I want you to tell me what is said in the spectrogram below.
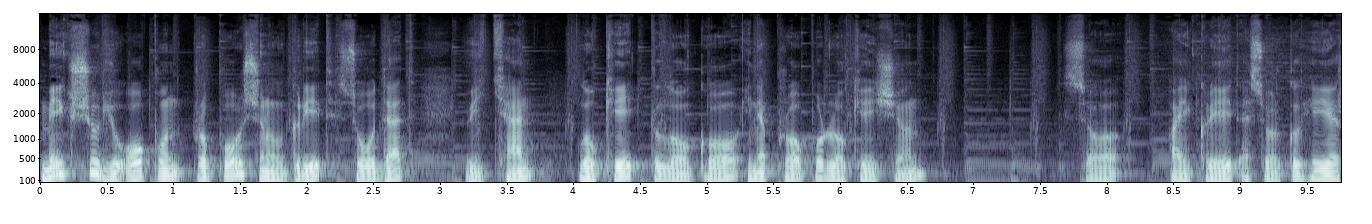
make sure you open proportional grid so that we can locate the logo in a proper location so I create a circle here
